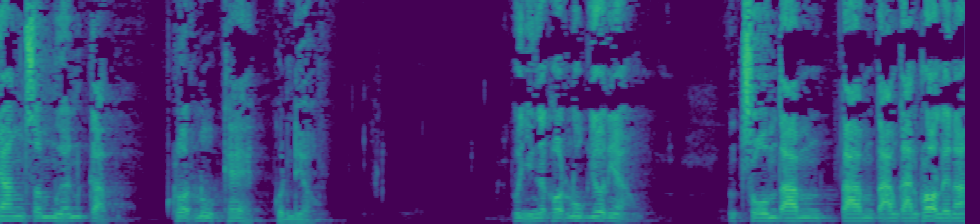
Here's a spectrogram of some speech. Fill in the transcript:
ยังเสมือนกับคลอดลูกแค่คนเดียว ผู้หญิงจะคลอดลูกเยอะเนี่ยมันโทมตามตามตามการคลอดเลยนะ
